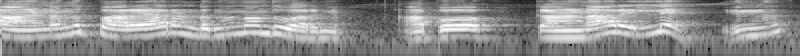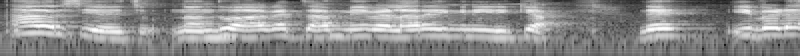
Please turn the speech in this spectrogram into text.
കാണണമെന്ന് പറയാറുണ്ടെന്ന് നന്ദു പറഞ്ഞു. അപ്പോൾ കാണാറില്ലേ? എന്ന് ആദർശി ചോദിച്ചു. നന്ദു ആകെ ചമ്മി വിളറെ ഇങ്ങനെ ഇരിക്കുക ദേ ഇവിടെ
